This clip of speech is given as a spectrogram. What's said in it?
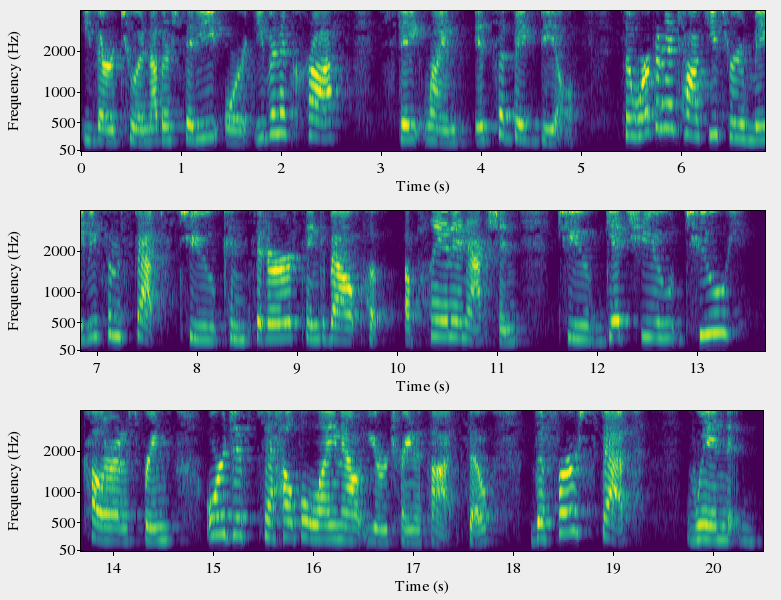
either to another city or even across state lines, it's a big deal. So, we're going to talk you through maybe some steps to consider, think about, put a plan in action to get you to Colorado Springs or just to help align out your train of thought. So, the first step when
